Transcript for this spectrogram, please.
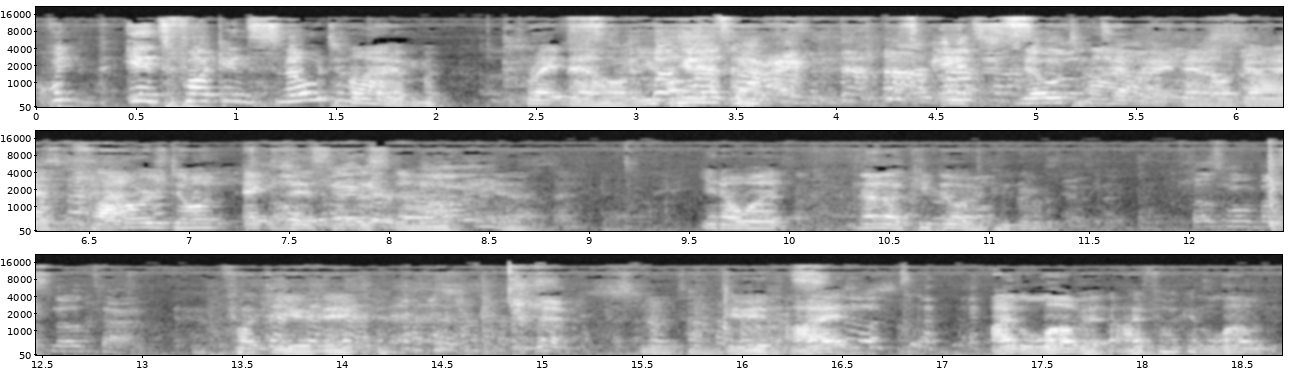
Wait, It's fucking snow time right now. You can't. It's snow time right now, guys. Flowers don't exist in the snow. You know what? No, no, keep going. Keep going. Tell us more about snow time. Fuck you, Nick. Snow time. Dude, I I love it. I fucking love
